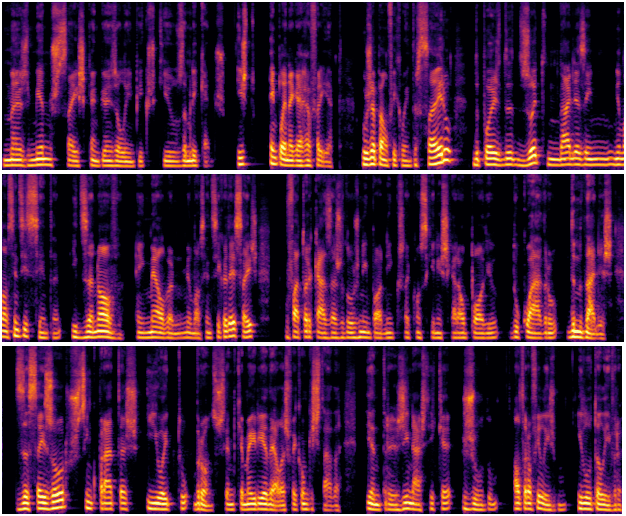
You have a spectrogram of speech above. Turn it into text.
mas menos seis campeões olímpicos que os americanos. Isto em plena Guerra Fria. O Japão ficou em terceiro, depois de 18 medalhas em 1960 e 19 em Melbourne, 1956. O fator casa ajudou os nippónicos a conseguirem chegar ao pódio do quadro de medalhas. 16 ouros, 5 pratas e 8 bronzes, sendo que a maioria delas foi conquistada entre ginástica, judo, alterofilismo e luta livre.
